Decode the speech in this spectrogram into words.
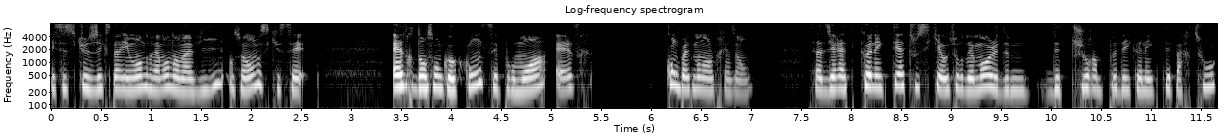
Et c'est ce que j'expérimente vraiment dans ma vie en ce moment parce que c'est être dans son cocon, c'est pour moi être complètement dans le présent. C'est-à-dire être connecté à tout ce qu'il y a autour de moi au lieu d'être toujours un peu déconnecté partout.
